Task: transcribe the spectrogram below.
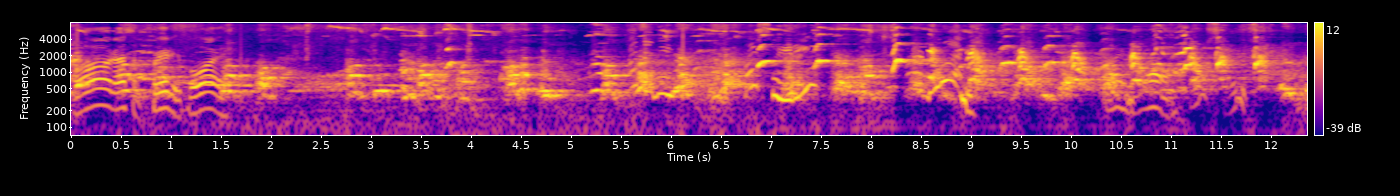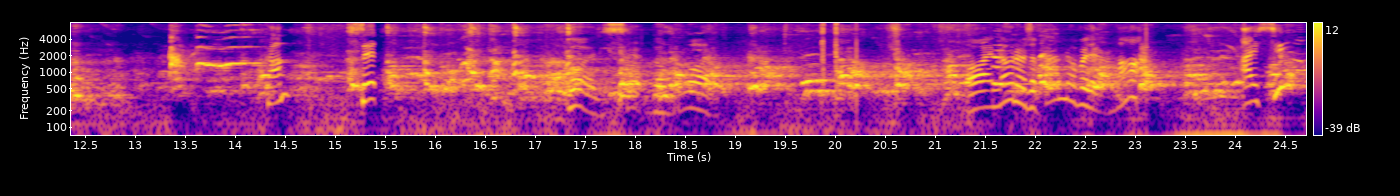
Oh, that's a pretty boy. Hi, sweetie. You doing? I know. Come. Sit. Good. Sit. Good boy. Oh, I know there's a friend over there, huh? I see him.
